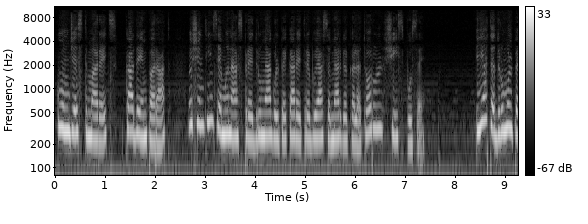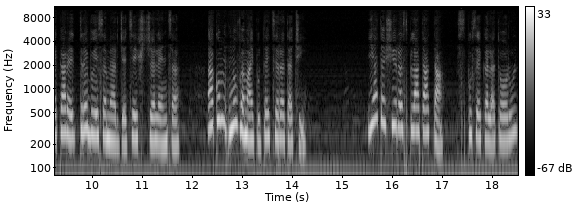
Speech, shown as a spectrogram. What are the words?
cu un gest măreț, ca de împărat, își întinse mâna spre drumeagul pe care trebuia să meargă călătorul și îi spuse Iată drumul pe care trebuie să mergeți, excelență. Acum nu vă mai puteți rătăci." Iată și răsplata ta," spuse călătorul,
